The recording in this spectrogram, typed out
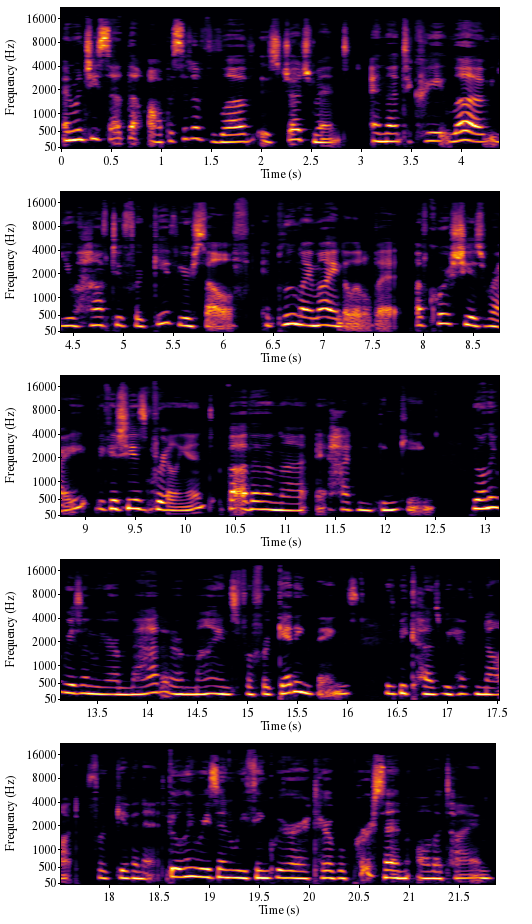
And when she said the opposite of love is judgment, and that to create love, you have to forgive yourself, it blew my mind a little bit. Of course, she is right because she is brilliant, but other than that, it had me thinking. The only reason we are mad at our minds for forgetting things is because we have not forgiven it. The only reason we think we are a terrible person all the time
